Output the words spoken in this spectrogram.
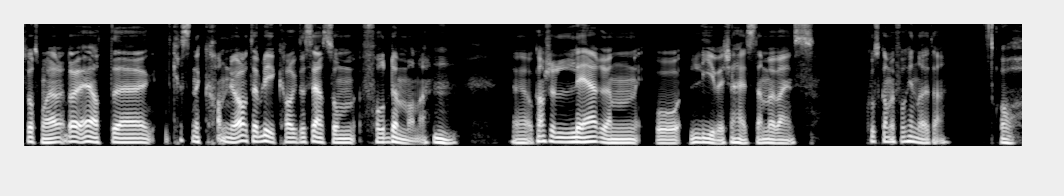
spørsmål her. Det er at eh, kristne kan jo av og til bli karakterisert som fordømmende. Mm. Eh, og kanskje læren og livet ikke helt stemmer overens. Hvordan skal vi forhindre dette? Åh,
